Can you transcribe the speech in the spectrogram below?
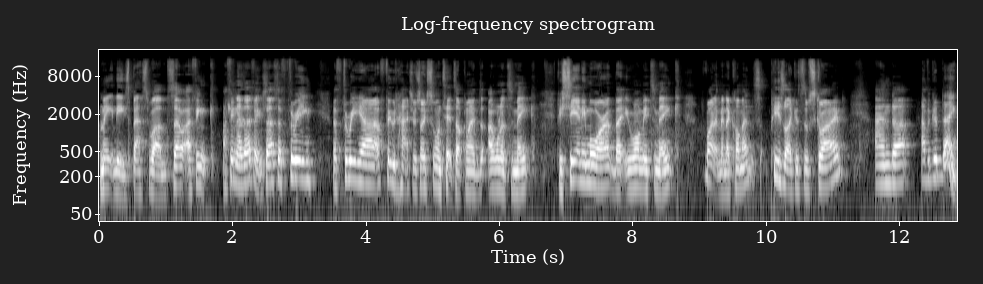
Make these best one. So I think I think that's everything. So that's the three the three uh, food hacks which I saw on TikTok and I, I wanted to make. If you see any more that you want me to make, write them in the comments. Please like and subscribe, and uh, have a good day.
